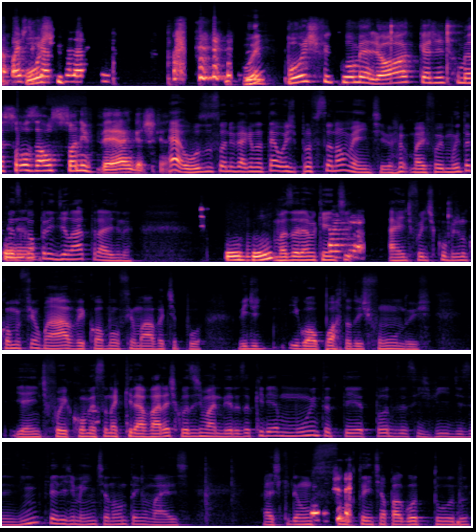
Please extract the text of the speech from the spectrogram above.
Aposto que Depois, Oi? depois ficou melhor que a gente começou a usar o Sony Vegas, cara. É, eu uso o Sony Vegas até hoje profissionalmente, mas foi muita coisa É. que eu aprendi lá atrás, né? Uhum. Mas eu lembro que a gente, a gente foi descobrindo como filmava e como filmava, tipo, vídeo igual Porta dos Fundos. E a gente foi começando a criar várias coisas maneiras. Eu queria muito ter todos esses vídeos, infelizmente eu não tenho mais. Acho que deu um surto, a gente apagou tudo.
